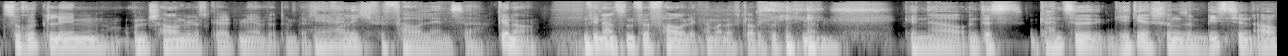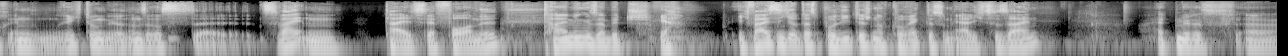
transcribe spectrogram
zurücklehnen und schauen, wie das Geld mehr wird im besten Herrlich Fall. für Faulenzer. Genau. Finanzen für Faule kann man das, glaube ich, wirklich nennen. genau. Und das Ganze geht ja schon so ein bisschen auch in Richtung unseres äh, zweiten Teils der Formel. Timing is a bitch. Ja, ich weiß nicht, ob das politisch noch korrekt ist, um ehrlich zu sein. Hätten wir das äh,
